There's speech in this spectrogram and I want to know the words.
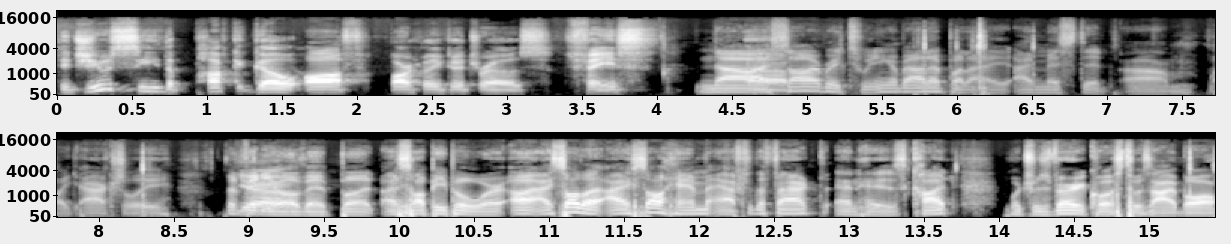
Did you see the puck go off Barclay Goodrow's face? No, I Um, saw everybody tweeting about it, but I, I missed it. Um, like actually, the Yeah. video of it. But I saw people were. Uh, I saw the. I saw him after the fact and his cut, which was very close to his eyeball.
